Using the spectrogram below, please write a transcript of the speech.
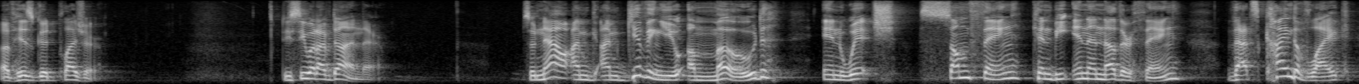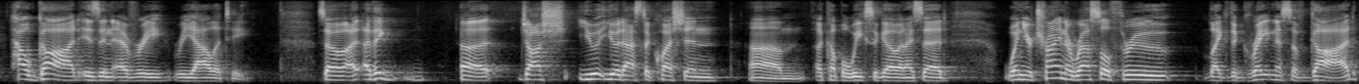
of his good pleasure. Do you see what I've done there? So now I'm, I'm giving you a mode in which something can be in another thing that's kind of like how God is in every reality. So I, I think, uh, Josh, you, you had asked a question um, a couple weeks ago, and I said, when you're trying to wrestle through like the greatness of God,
